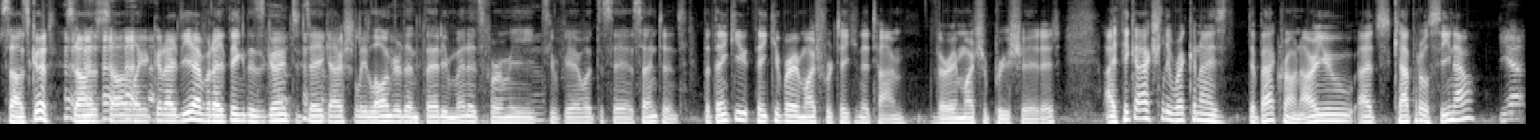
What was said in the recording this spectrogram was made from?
Sounds good. Sounds sounds like a good idea, but I think this is going to take actually longer than 30 minutes for me to be able to say a sentence. But thank you, thank you very much for taking the time. Very much appreciated. I think I actually recognize the background. Are you at Capital C now? Yeah,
